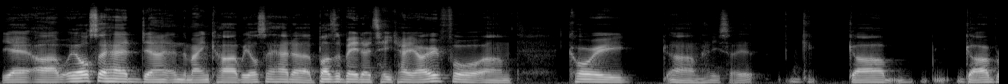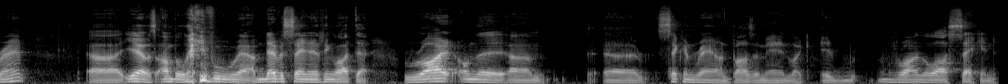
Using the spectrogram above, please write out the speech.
Yeah, uh, we also had uh, in the main card, we also had a buzzer beater TKO for um, Corey. Um, how do you say it? G- Gar Garbrandt. Uh, yeah, it was unbelievable, man. I've never seen anything like that. Right on the um, uh, second round buzzer, man. Like it, right in the last second,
